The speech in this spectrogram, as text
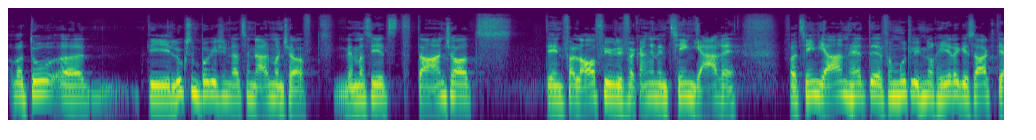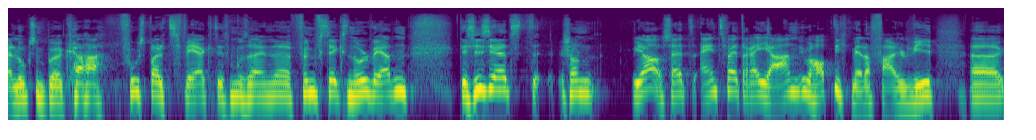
Aber du, äh, die luxemburgische Nationalmannschaft, wenn man sich jetzt da anschaut, den Verlauf über die vergangenen zehn Jahre Vor zehn Jahren hätte vermutlich noch jeder gesagt, ja, Luxemburg, haha, Fußballzwerg, das muss ein 5-6-0 werden. Das ist jetzt schon ja, seit ein, zwei, drei Jahren überhaupt nicht mehr der Fall. Wie, äh,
